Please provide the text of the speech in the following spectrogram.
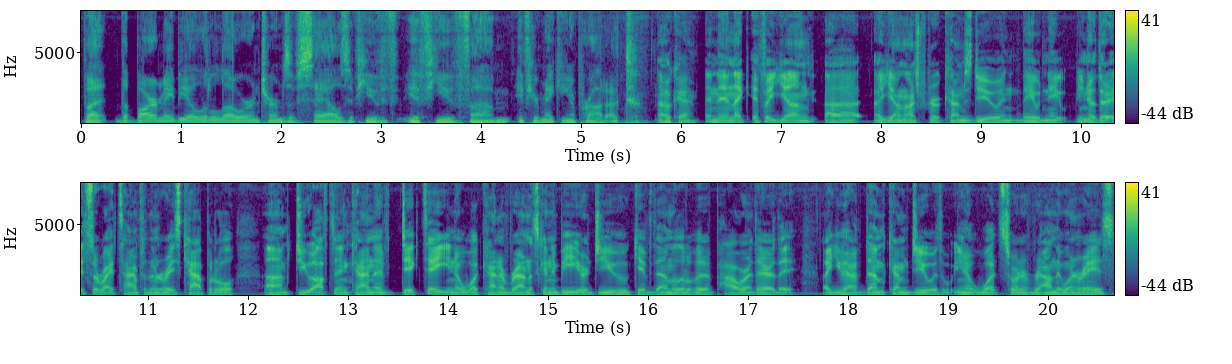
but the bar may be a little lower in terms of sales if you've if you've um, if you're making a product. Okay, and then like if a young uh, a young entrepreneur comes to you and they would you know it's the right time for them to raise capital, um, do you often kind of dictate you know what kind of round it's going to be, or do you give them a little bit of power there? That like you have them come to you with you know what sort of round they want to raise.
